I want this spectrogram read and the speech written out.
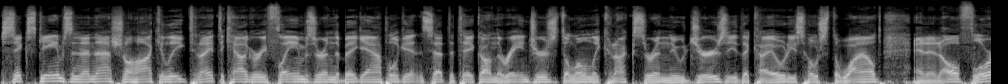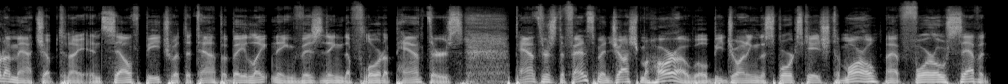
Six games in the National Hockey League tonight. The Calgary Flames are in the Big Apple getting set to take on the Rangers. The Lonely Canucks are in New Jersey. The Coyotes host the Wild. And an all Florida matchup tonight in South Beach with the Tampa Bay Lightning visiting the Florida Panthers. Panthers defenseman Josh Mahura will be joining the Sports Cage tomorrow at 407.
